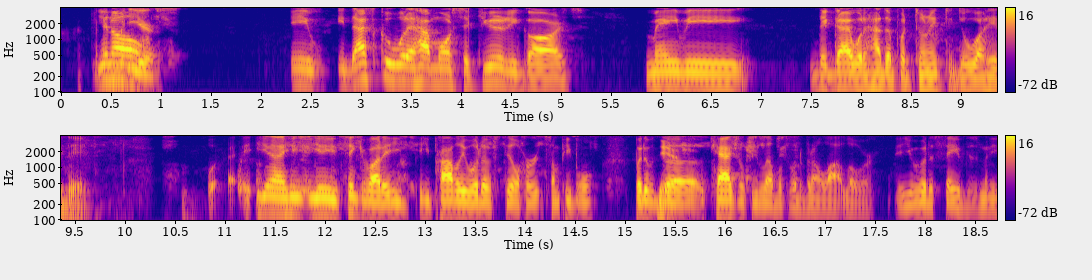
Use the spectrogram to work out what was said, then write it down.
you know, if, if that school would have had more security guards, maybe the guy would have had the opportunity to do what he did. Yeah, he you, know, you think about it, he, he probably would have still hurt some people, but it, the casualty levels would have been a lot lower. You would have saved as many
